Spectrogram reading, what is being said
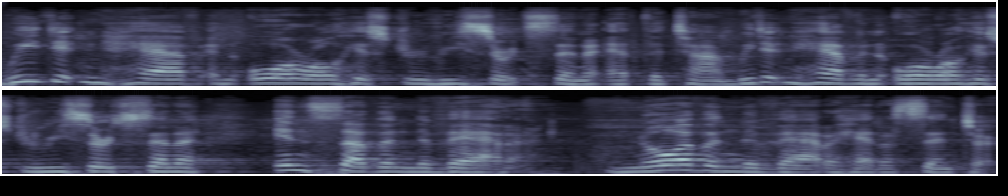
we didn't have an oral history research center at the time. We didn't have an oral history research center in southern Nevada. Northern Nevada had a center.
